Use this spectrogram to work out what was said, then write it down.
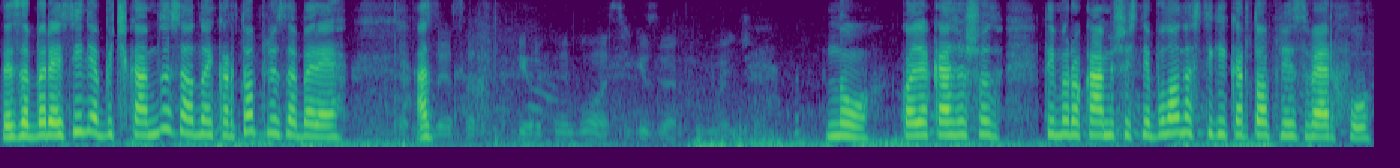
де забере зілля бичкам, ну заодно й картоплю забере. А-. Ну, Коля каже, що тими роками щось не було настільки картоплі зверху.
